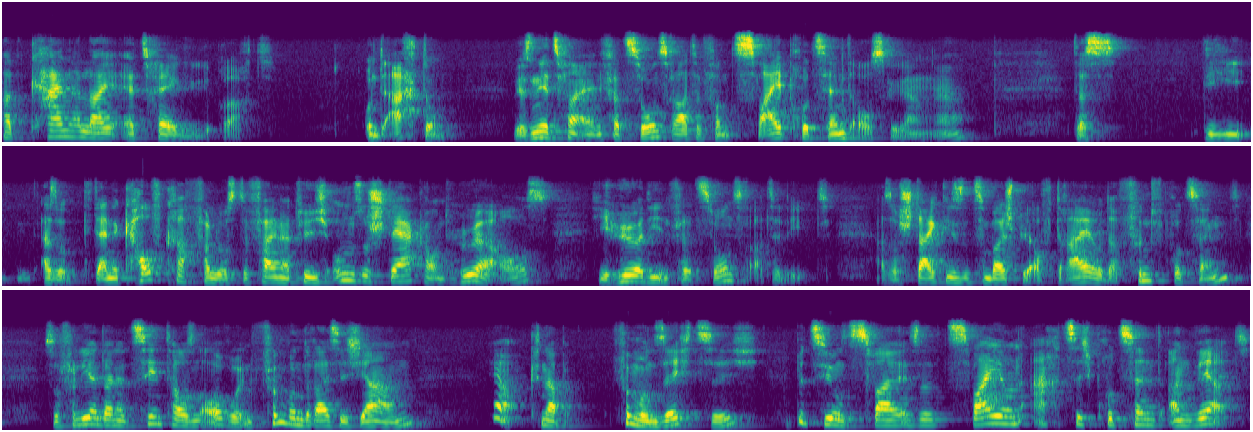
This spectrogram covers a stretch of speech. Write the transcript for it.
hat keinerlei Erträge gebracht. Und Achtung, wir sind jetzt von einer Inflationsrate von 2% ausgegangen. Ja? Das, die, also deine Kaufkraftverluste fallen natürlich umso stärker und höher aus, je höher die Inflationsrate liegt. Also steigt diese zum Beispiel auf 3 oder 5 so verlieren deine 10.000 Euro in 35 Jahren ja, knapp 65 bzw. 82% an Wert.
